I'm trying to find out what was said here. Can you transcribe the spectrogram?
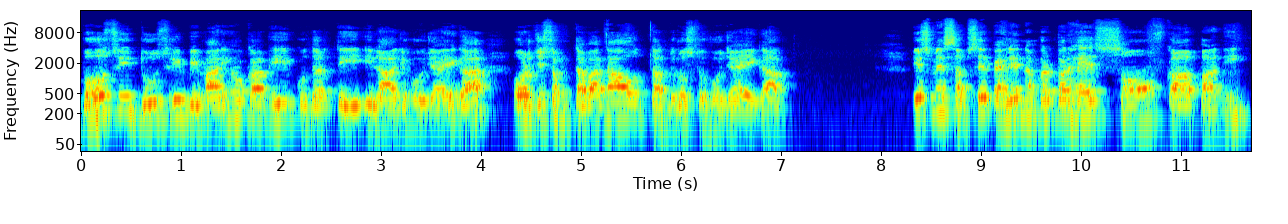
बहुत सी दूसरी बीमारियों का भी कुदरती इलाज हो जाएगा और जिसम तवानाव तंदुरुस्त हो जाएगा। इसमें सबसे पहले नंबर पर है सौंफ का पानी।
